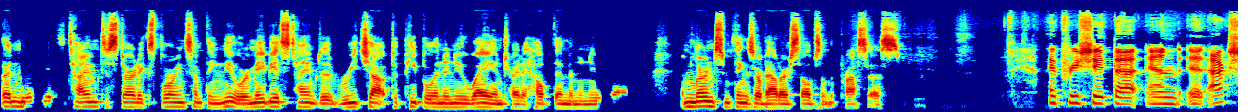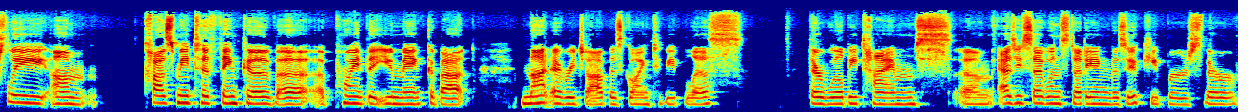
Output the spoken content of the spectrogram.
but maybe it's time to start exploring something new or maybe it's time to reach out to people in a new way and try to help them in a new way and learn some things about ourselves in the process i appreciate that and it actually um, caused me to think of a, a point that you make about not every job is going to be bliss there will be times um, as you said when studying the zookeepers there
